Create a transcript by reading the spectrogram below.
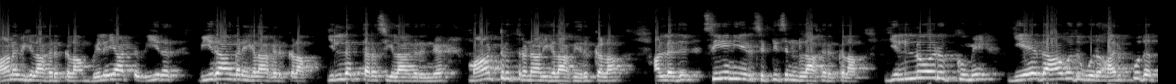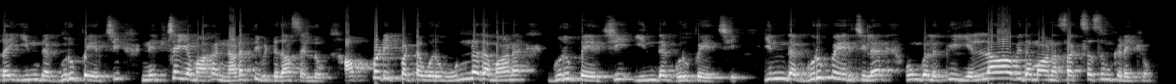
மாணவிகளாக இருக்கலாம் விளையாட்டு வீரர் வீராங்கனைகளாக இருக்கலாம் இல்லத்தரசிகளாக இருங்க மாற்றுத்திறனாளிகளாக இருக்கலாம் அல்லது சீனியர் சிட்டிசன்களாக இருக்கலாம். எல்லோருக்குமே ஏதாவது ஒரு அற்புதத்தை இந்த குரு பயிற்சி நிச்சயமாக நடத்திவிட்டு தான் செல்லும். அப்படிப்பட்ட ஒரு உன்னதமான குரு பயிற்சி இந்த குரு பயிற்சி. இந்த குரு பயிற்சியில உங்களுக்கு எல்லா விதமான சக்சஸும் கிடைக்கும்.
